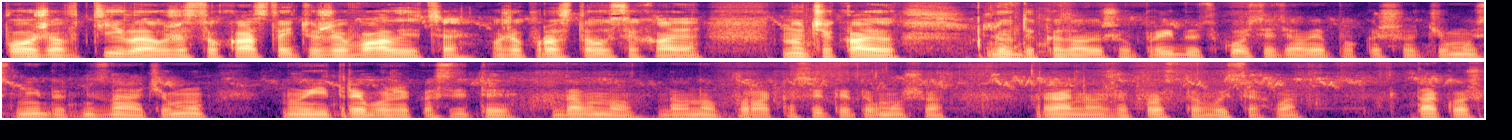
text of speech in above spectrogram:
пожавтіла, вже суха стоїть, вже валиться, вже просто висихає. Ну, чекаю. Люди казали, що прийдуть скосять, але поки що чомусь не йдуть, не знаю чому. Ну її треба вже косити давно, давно пора косити, тому що реально вже просто висохла. Також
